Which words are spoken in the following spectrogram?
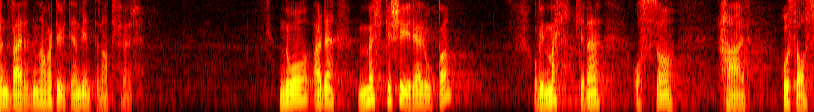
Men verden har vært ute i en vinternatt før. Nå er det mørke skyer i Europa, og vi merker det også her hos oss.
